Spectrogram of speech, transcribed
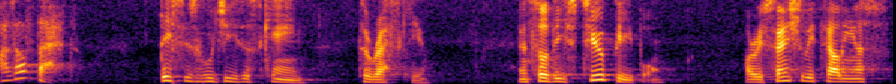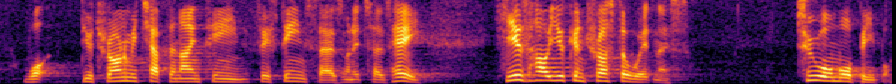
I love that. This is who Jesus came to rescue. And so these two people are essentially telling us what Deuteronomy chapter 19, 15 says when it says, hey, here's how you can trust a witness two or more people.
